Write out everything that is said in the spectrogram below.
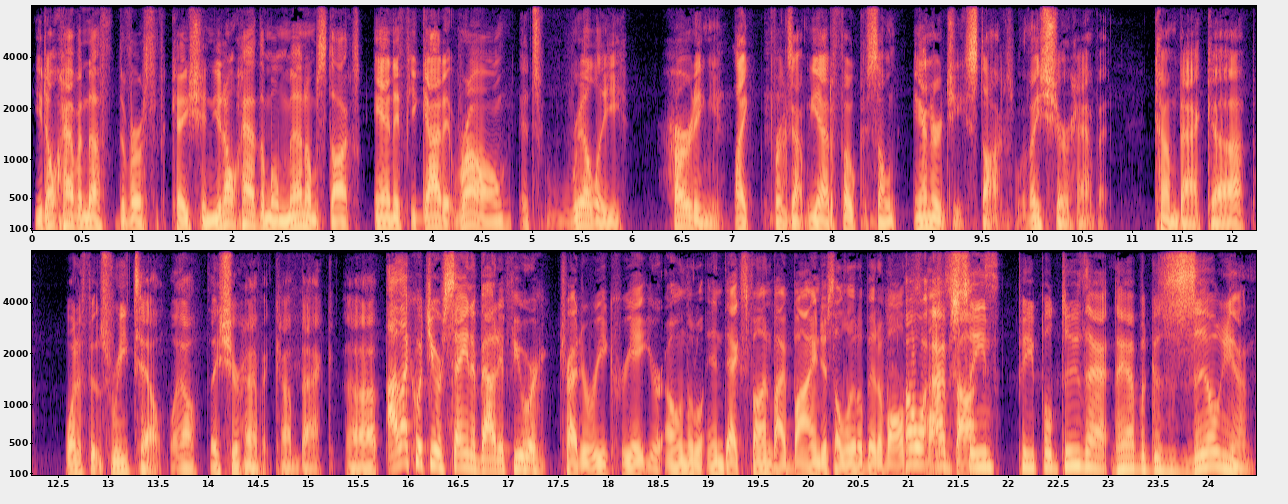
You don't have enough diversification. You don't have the momentum stocks. And if you got it wrong, it's really hurting you. Like, for example, you had to focus on energy stocks. Well, they sure haven't come back up. What if it was retail? Well, they sure haven't come back up. I like what you were saying about if you were trying to recreate your own little index fund by buying just a little bit of all the Oh, I've stocks. seen people do that. They have a gazillion.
